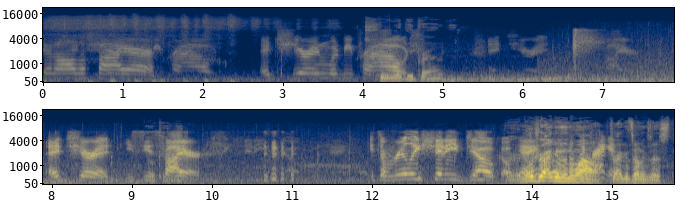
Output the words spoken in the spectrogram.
at all the fire. Be proud. Ed Sheeran would be proud. Who would be proud? Ed Sheeran. Fire. Ed Sheeran. He sees Okay. fire. it's a really shitty joke. Okay. There are no dragons in the Fuck WoW. dragon. Dragons don't exist.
